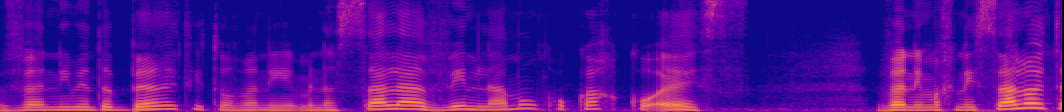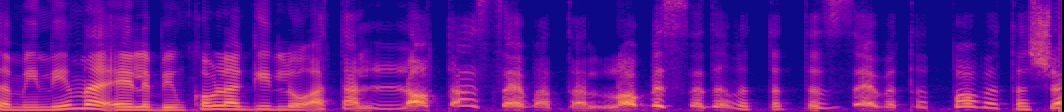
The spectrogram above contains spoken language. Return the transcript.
ואני מדברת איתו, ואני מנסה להבין למה הוא כל כך כועס. ואני מכניסה לו את המילים האלה, במקום להגיד לו, אתה לא תעשה, ואתה לא בסדר, ואתה תזה, ואתה פה, ואתה שם,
